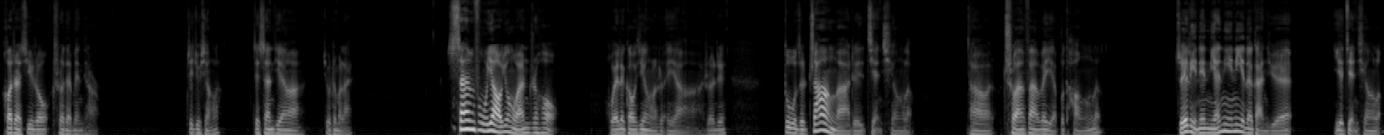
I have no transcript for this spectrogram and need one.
喝点稀粥，吃点面条，这就行了。这三天啊，就这么来。三副药用完之后。回来高兴了，说：“哎呀，说这肚子胀啊，这减轻了。啊，吃完饭胃也不疼了，嘴里那黏腻腻的感觉也减轻了，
